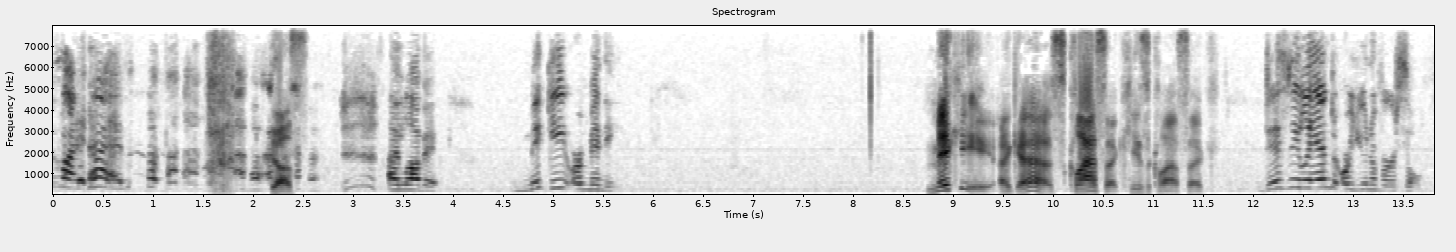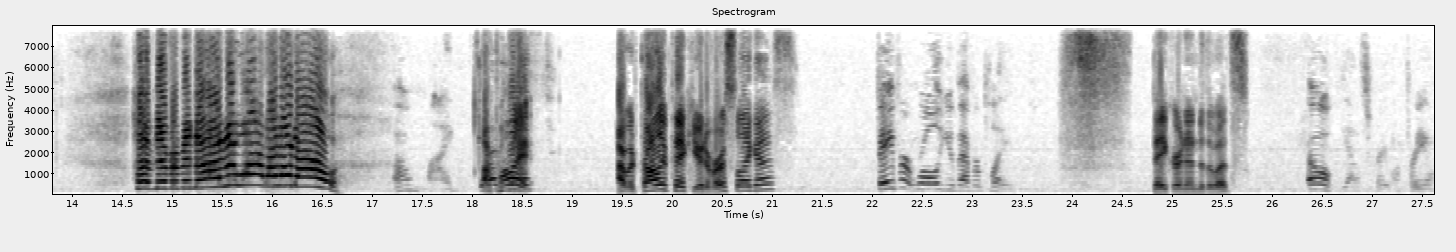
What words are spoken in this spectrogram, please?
in my head. yes. I love it. Mickey or Minnie? Mickey, I guess. Classic. He's a classic. Disneyland or Universal? I've never been to either one. I don't know. Oh my I'll probably- I would probably pick Universal, I guess. Favorite role you've ever played? Baker and Into the Woods. Oh, yeah, that's a great one for you.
